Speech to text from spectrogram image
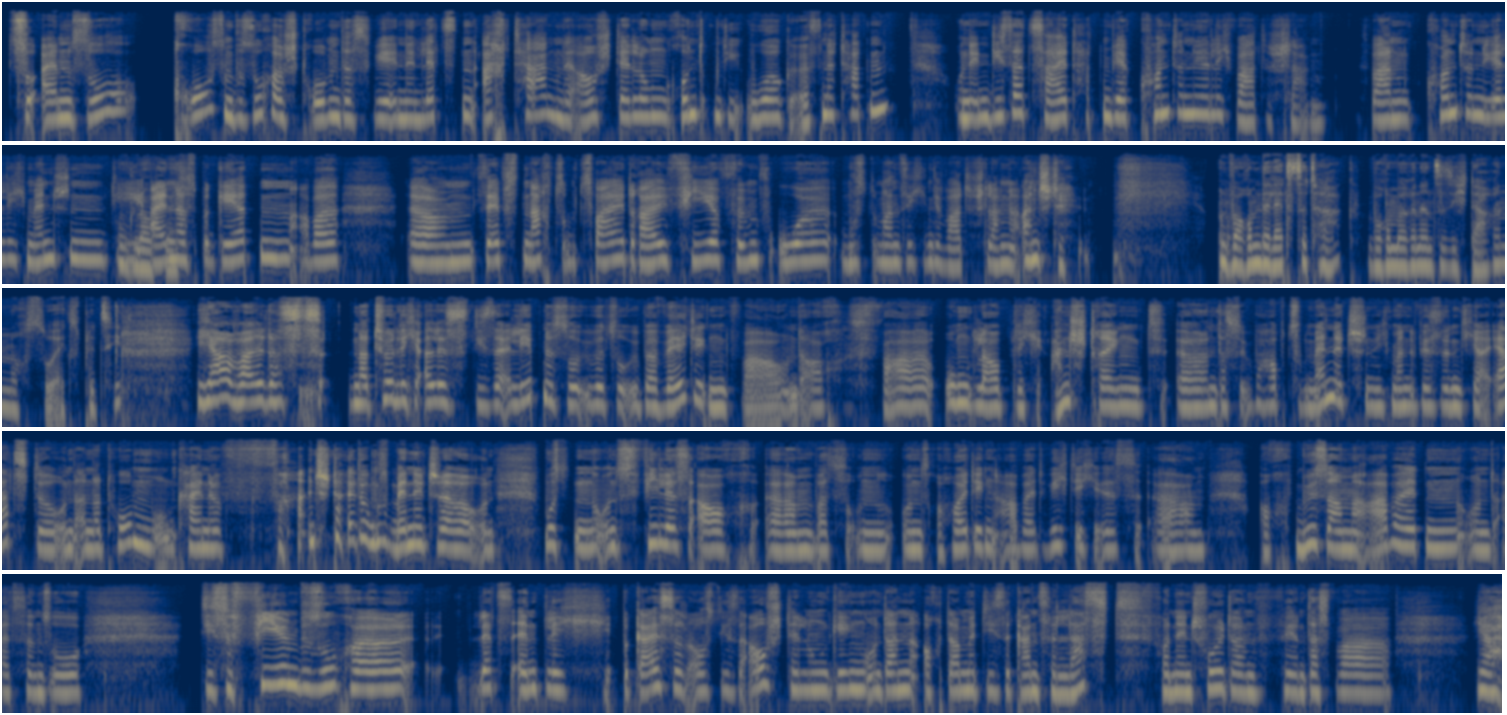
zu einem so großen Besucherstrom, dass wir in den letzten acht Tagen der Ausstellung rund um die Uhr geöffnet hatten. Und in dieser Zeit hatten wir kontinuierlich Warteschlangen. Es waren kontinuierlich Menschen, die Einlass begehrten, aber ähm, selbst nachts um zwei, drei, vier, fünf Uhr musste man sich in die Warteschlange anstellen. Und warum der letzte Tag? Warum erinnern Sie sich daran noch so explizit? Ja, weil das natürlich alles, diese Erlebnis so, über, so überwältigend war und auch es war unglaublich anstrengend, äh, das überhaupt zu managen. Ich meine, wir sind ja Ärzte und Anatomen und keine Veranstaltungsmanager und mussten uns vieles auch, ähm, was un unserer heutigen Arbeit wichtig ist, ähm, auch mühsam erarbeiten und als dann so diese vielen Besucher letztendlich begeistert aus dieser Ausstellung gingen und dann auch damit diese ganze Last von den Schultern fehlen. Das war, ja.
